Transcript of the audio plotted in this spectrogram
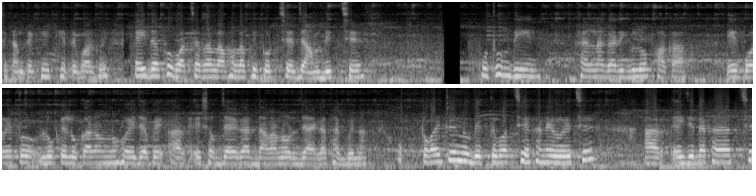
সেখান থেকে খেতে পারবে। এই দেখো, বাচ্চারা লাফালাফি করছে, জাম দিচ্ছে। প্রথম দিন খেলনা গাড়িগুলো ফাঁকা, এরপরে তো লোকে লোকারণ্য হয়ে যাবে আর এসব জায়গার দাঁড়ানোর জায়গা থাকবে না। টয় ট্রেনও দেখতে পাচ্ছি এখানে রয়েছে। আর এই যে দেখা যাচ্ছে,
